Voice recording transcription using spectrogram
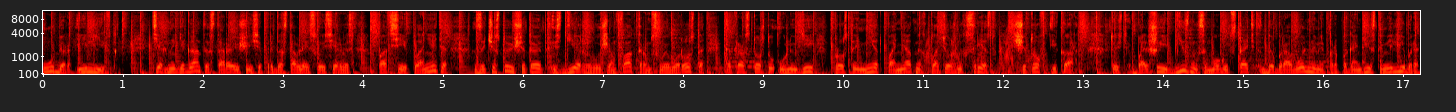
Uber и Lyft. Техногиганты, старающиеся предоставлять свой сервис по всей планете, зачастую считают сдерживающим фактором своего роста как раз то, что у людей просто нет понятных платежных средств, счетов и карт. То есть большие бизнесы могут стать добровольными пропагандистами Либры,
